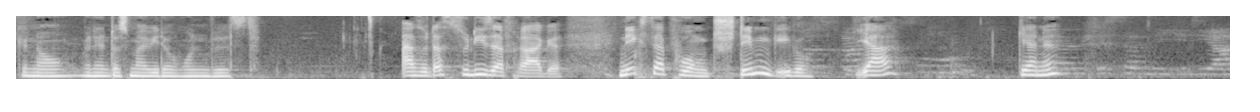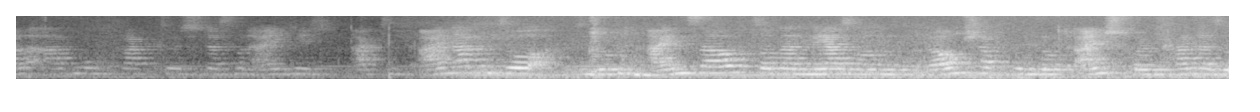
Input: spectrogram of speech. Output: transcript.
Genau, wenn du das mal wiederholen willst. Also das zu dieser Frage. Nächster Punkt, Stimmgebung. Ja, gerne. Ist dann die ideale Atmung praktisch, dass man eigentlich aktiv einatmet, so die Luft einsaugt, sondern mehr so einen Raum schafft, wo die Luft einströmen kann? Also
